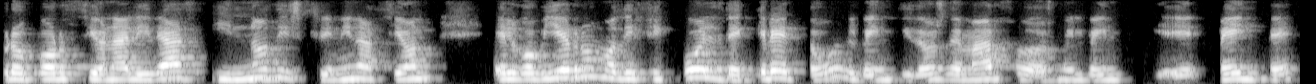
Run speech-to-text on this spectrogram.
proporcionalidad y no discriminación, el Gobierno modificó el decreto el 22 de marzo de 2020,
